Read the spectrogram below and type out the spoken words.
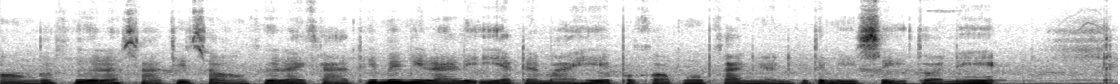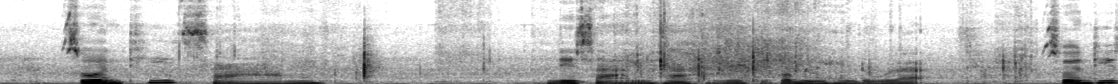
2 ก็คือลักษณะที่ 2 คือรายการที่ไม่มีรายละเอียดในหมายเหตุประกอบงบการเงินก็จะมี 4 ตัวนี้ ส่วนที่3อันที่3นะคะนนี่ก็มีให้ดูแล้วส่วนที่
